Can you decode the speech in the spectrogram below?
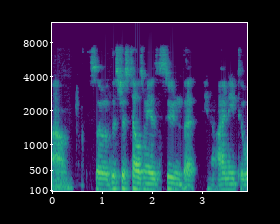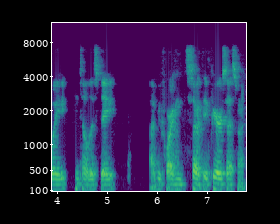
Um, so this just tells me as a student that you know I need to wait until this date uh, before I can start the peer assessment.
